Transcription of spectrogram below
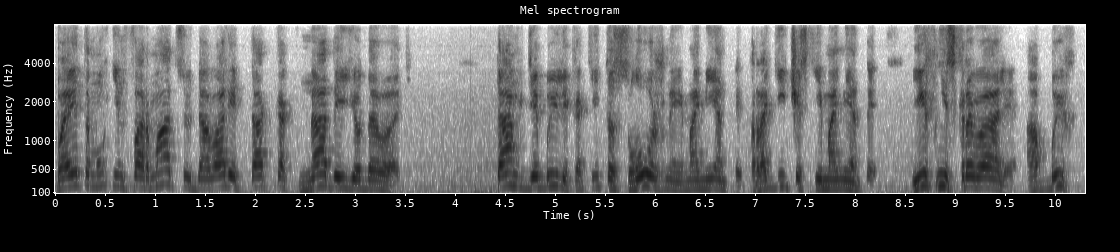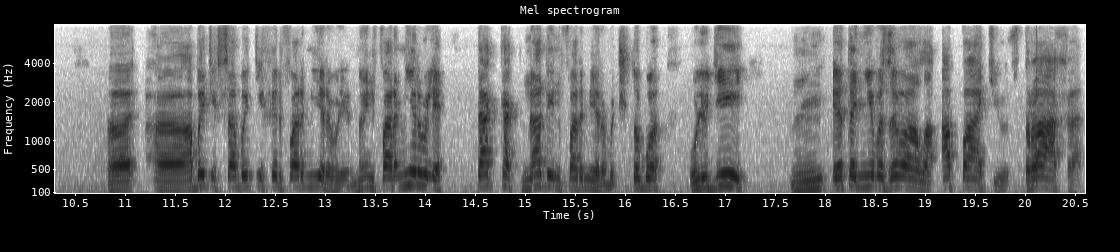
Поэтому информацию давали так, как надо ее давать. Там, где были какие-то сложные моменты, трагические моменты, их не скрывали, об, их, э, э, об этих событиях информировали. Но информировали так, как надо информировать, чтобы у людей это не вызывало апатию, страха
